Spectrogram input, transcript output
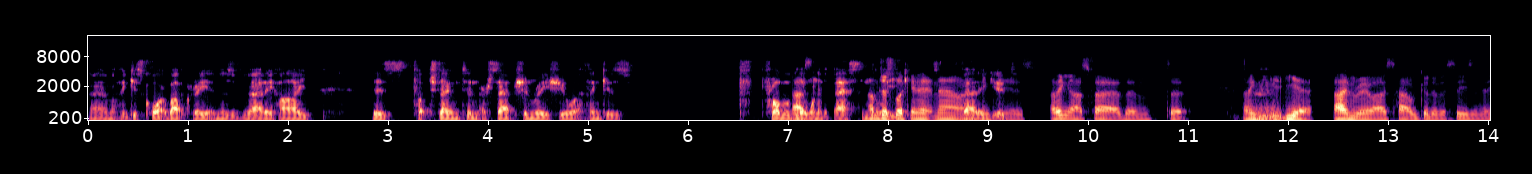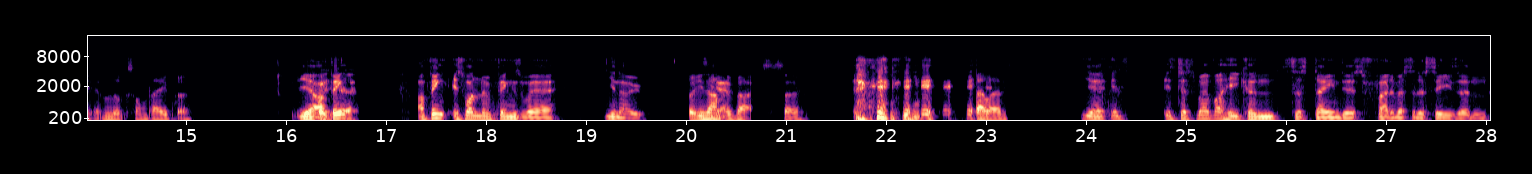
Um, I think his quarterback rating is very high. His touchdown to interception ratio, I think, is probably That's- one of the best in I'm the just league. looking at it now. and I Very think good. it is. I think that's fair. Then that. I think Um, yeah, I hadn't realised how good of a season it looks on paper. yeah, I think yeah, I think it's one of them things where, you know, But he's Yeah. anti-vax, so fell end. yeah, it's it's just whether he can sustain this throughout the rest of the season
